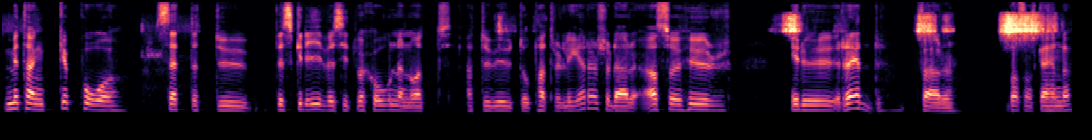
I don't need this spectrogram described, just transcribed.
Med tanke på sättet du beskriver situationen och att, att du är ute och patrullerar sådär. Alltså hur är du rädd för vad som ska hända?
